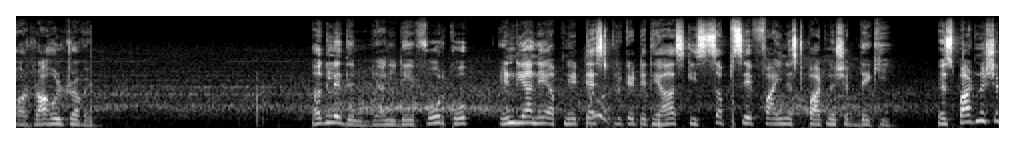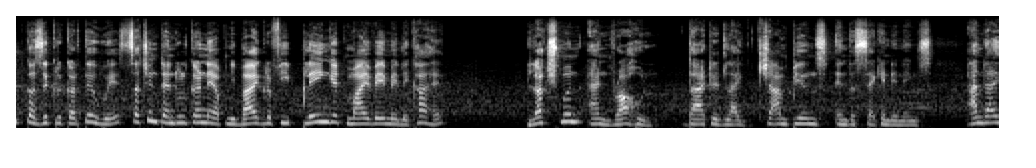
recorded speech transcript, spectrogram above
और राहुल द्रविड़ अगले दिन, यानी डे फोर को, इंडिया ने अपने टेस्ट क्रिकेट इतिहास की सबसे फाइनेस्ट पार्टनरशिप देखी इस पार्टनरशिप का ज़िक्र करते हुए सचिन तेंदुलकर ने अपनी biography playing it my way में लिखा है, Laxman and Rahul batted like champions in the second innings and I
